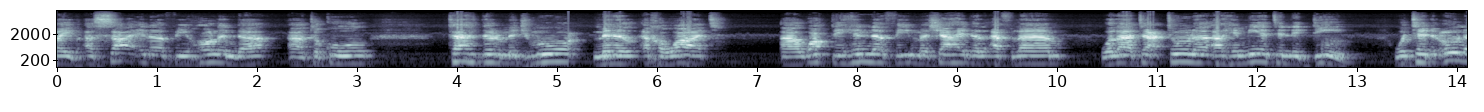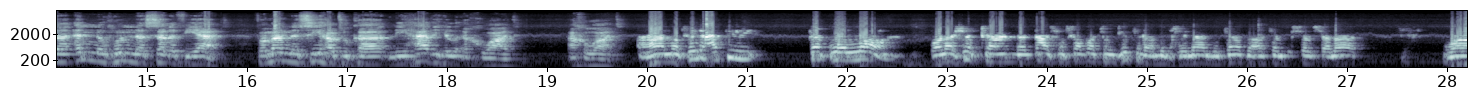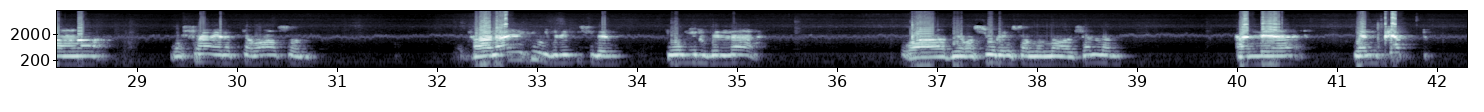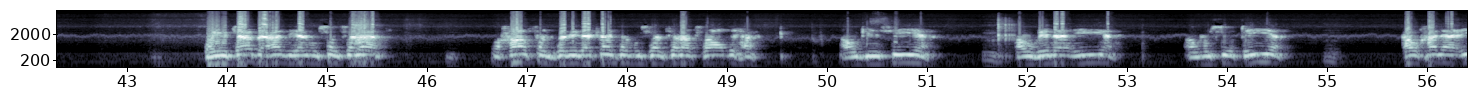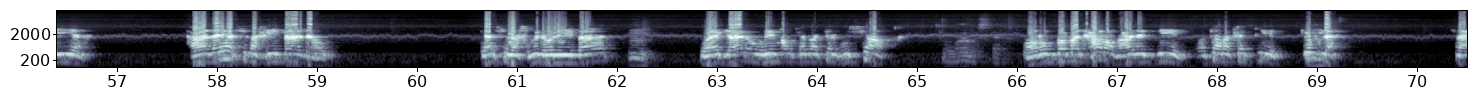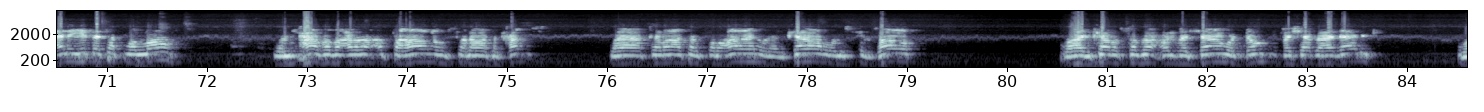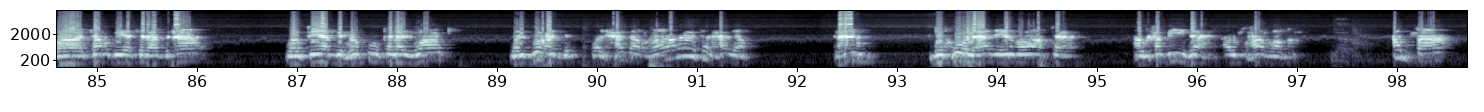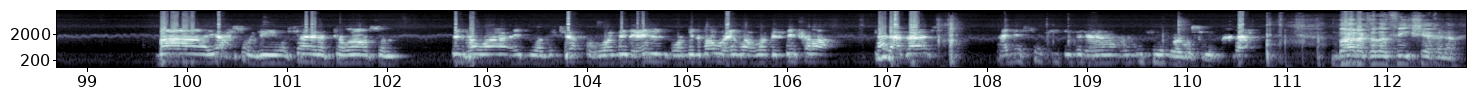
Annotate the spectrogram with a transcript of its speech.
طيب السائلة في هولندا آه، تقول تهدر مجموع من الأخوات آه، وقتهن في مشاهد الأفلام ولا تعطون أهمية للدين وتدعون أنهن سلفيات فما نصيحتك لهذه الأخوات؟ أخوات. هذا نصيحتي تقوى الله ولا شك أن الناس اصابتهم فتنه من خلال متابعة المسلسلات ووسائل التواصل. فلا يجوز للمسلم يؤمن بالله وبرسوله صلى الله عليه وسلم أن ينكب ويتابع هذه المسلسلات. وخاصة فإذا كانت المسلسلات فاضحة أو جنسية أو غنائية أو موسيقية أو خلاعية هذا يسلخ إيمانه. الإيمان. ويجعله في مرتبة الفساق. وربما انحرف عن الدين وترك الدين. جملة فعليهن تقوى الله والمحافظة على الطهارة والصلوات الخمس وقراءة القرآن والأذكار والاستغفار وأذكار الصباح والمساء والنوم ما شابه ذلك وتربية الأبناء والقيام بحقوق الأزواج والبعد والحذر غاية الحذر. عن دخول هذه المواقع الخبيثة المحرمة. أما ما يحصل في وسائل التواصل من فوائد ومن فقه ومن علم ومن موعظة ومن ذكرى. فلا بأس أن يستفيد منها المسلم والمسلم نعم. بارك الله فيك شيخنا.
